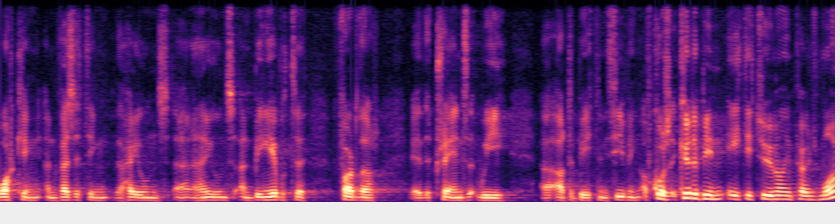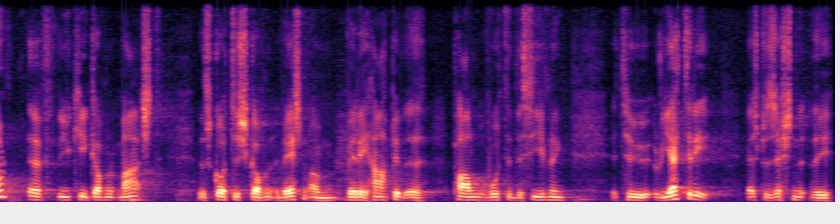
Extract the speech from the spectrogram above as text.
working and visiting the Highlands, uh, Highlands and being able to further uh, the trends that we uh, are debating this evening. Of course, it could have been 82 million pounds more if the UK government matched the Scottish Government investment. I'm very happy that the Parliament voted this evening to reiterate its position that the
